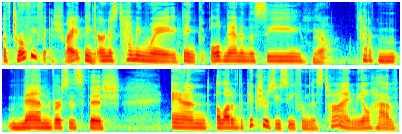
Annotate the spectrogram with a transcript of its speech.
of trophy fish, right? Think Ernest Hemingway, think Old Man in the Sea, Yeah. kind of man versus fish. And a lot of the pictures you see from this time, you'll have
